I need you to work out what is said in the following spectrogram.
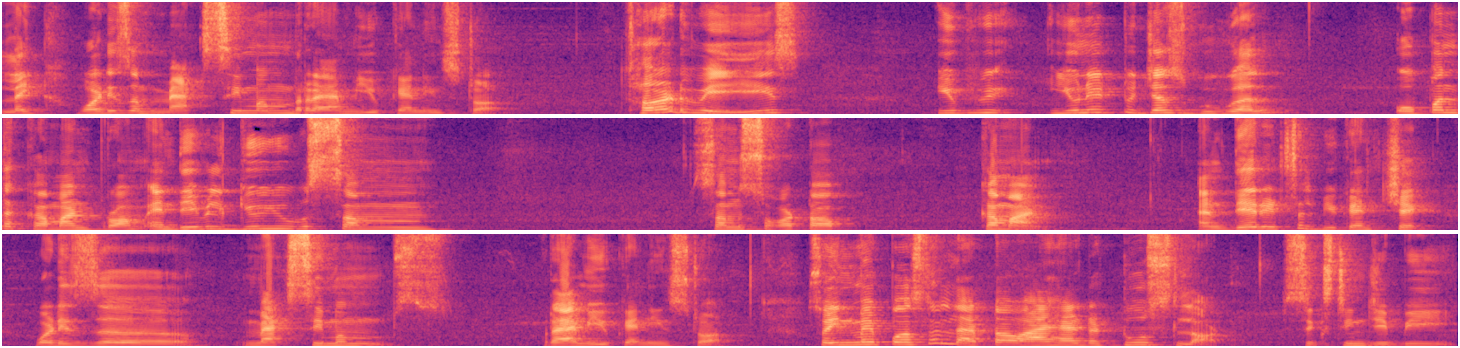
like what is the maximum RAM you can install. Third way is you, you need to just google open the command prompt and they will give you some some sort of command. And there itself you can check what is the maximum ram you can install. So in my personal laptop i had a two slot 16 gb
